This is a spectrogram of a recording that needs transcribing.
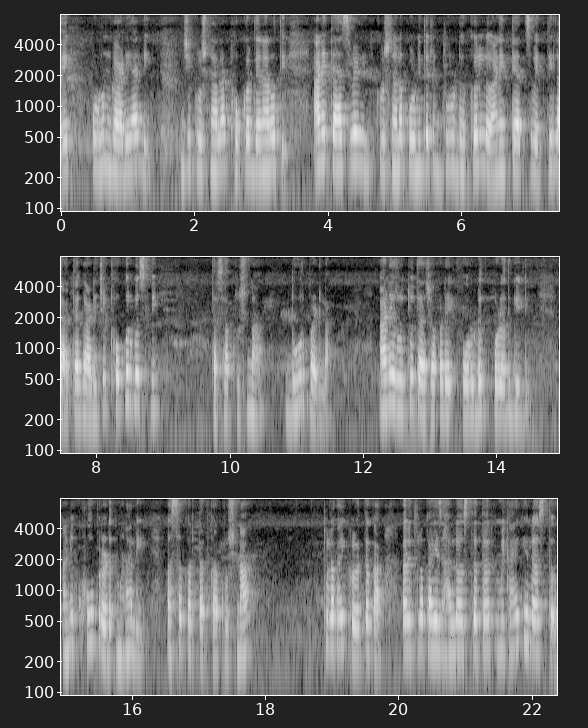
एक पुढून गाडी आली जी कृष्णाला ठोकर देणार होती. आणि त्याचवेळी कृष्णाला कोणीतरी दूर ढकललं आणि त्याच व्यक्तीला त्या गाडीची ठोकर बसली. तसा कृष्णा दूर पडला आणि ऋतू त्याच्याकडे ओरडत पळत गेली आणि खूप रडत म्हणाली असं करतात का कृष्णा? तुला काही कळतं का? अरे तुला काही झालं असतं तर मी काय केलं असतं?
